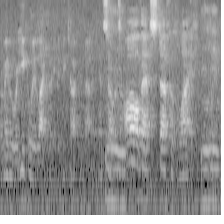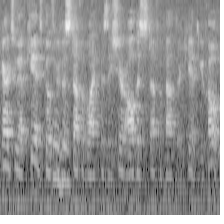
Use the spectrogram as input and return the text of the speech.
or maybe we're equally likely to be talking about it. And so it's mm-hmm. all that stuff of life. Mm-hmm. Parents who have kids go through this stuff of life because they share all this stuff about their kids. You hope.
